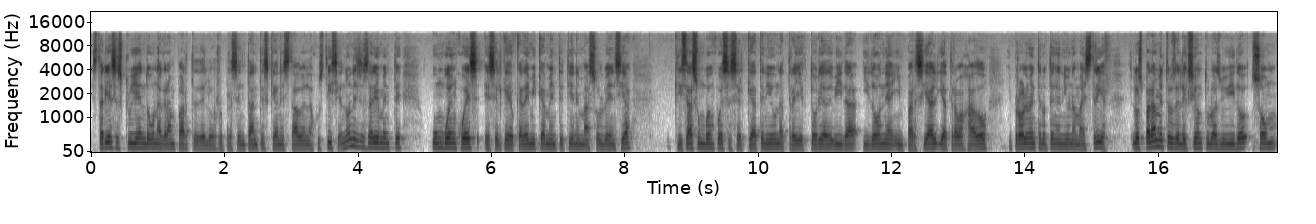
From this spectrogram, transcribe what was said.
estarías excluyendo una gran parte de los representantes que han estado en la justicia. No necesariamente un buen juez es el que académicamente tiene más solvencia quizás un buen juez es el que ha tenido una trayectoria de vida idónea, imparcial y ha trabajado y probablemente no tenga ni una maestría. Los parámetros de elección, tú lo has vivido, son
